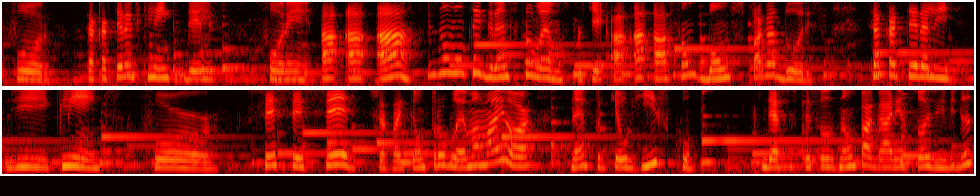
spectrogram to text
for, se a carteira de clientes deles forem AAA, eles não vão ter grandes problemas, porque AAA são bons pagadores. Se a carteira ali de clientes for CCC, já vai ter um problema maior, né? Porque o risco dessas pessoas não pagarem as suas dívidas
